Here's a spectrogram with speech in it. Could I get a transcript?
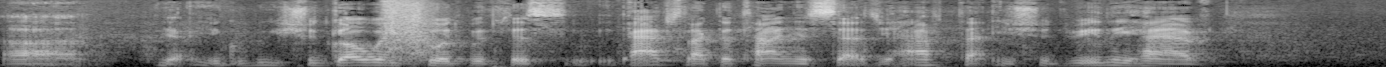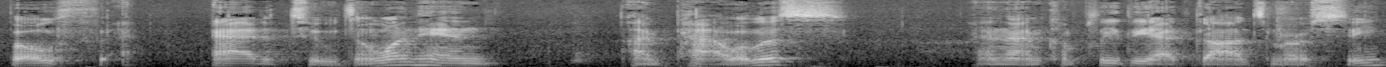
uh, yeah, you, should go into it with this. Actually, like the Tanya says, you have to. You should really have both attitudes. On one hand, I'm powerless, and I'm completely at God's mercy.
